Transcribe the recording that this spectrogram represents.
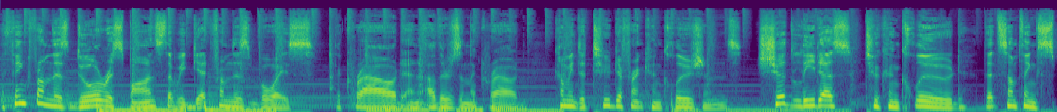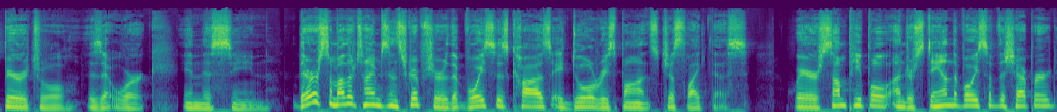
I think from this dual response that we get from this voice, the crowd and others in the crowd, coming to two different conclusions should lead us to conclude that something spiritual is at work in this scene. There are some other times in Scripture that voices cause a dual response just like this, where some people understand the voice of the shepherd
